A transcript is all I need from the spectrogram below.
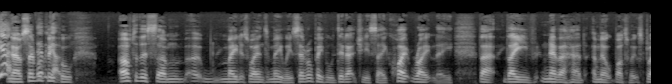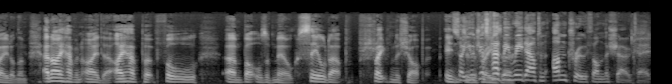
yeah. now, several there we go. people, after this um, uh, made its way into MeWe, several people did actually say, quite rightly, that they've never had a milk bottle explode on them. And I haven't either. I have put full um, bottles of milk, sealed up, straight from the shop, into So you the just had me read out an untruth on the show, Ted.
